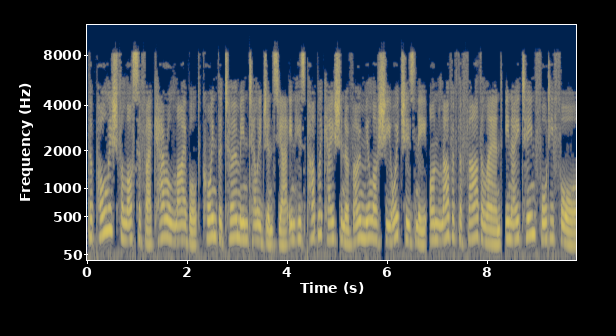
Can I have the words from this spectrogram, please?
The Polish philosopher Karol Libelt coined the term intelligentsia in his publication of O Miłości Ojczyzny on love of the fatherland in 1844.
